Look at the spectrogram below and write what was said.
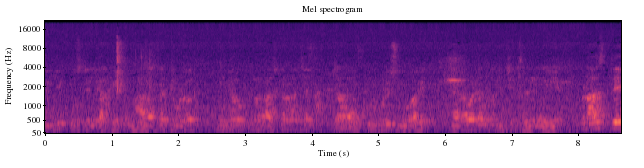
दिल्लीत पोहोचलेले आहेत महाराष्ट्रात एवढं मोठं अ, राजकारणाच्या अ, कुरबुडी सुरू आहे जागावाटप अजून निश्चित झालेलं नाहीये पण आज ते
